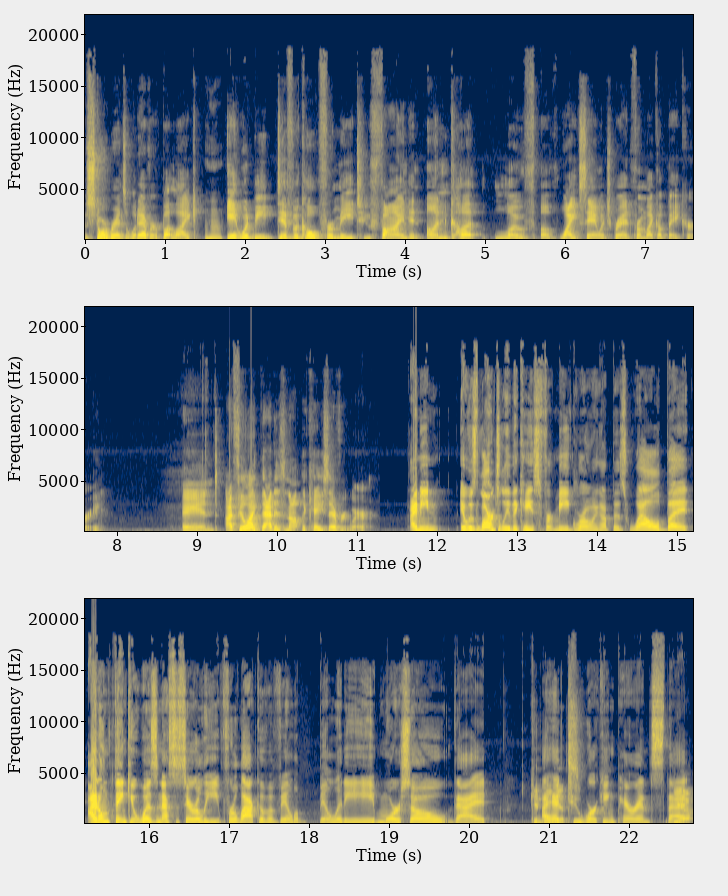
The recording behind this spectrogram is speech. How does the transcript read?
store brands and whatever. But like, mm-hmm. it would be difficult for me to find an uncut loaf of white sandwich bread from like a bakery. And I feel like that is not the case everywhere. I mean, it was largely the case for me growing up as well, but I don't think it was necessarily for lack of availability, more so that I had two working parents that Yeah.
